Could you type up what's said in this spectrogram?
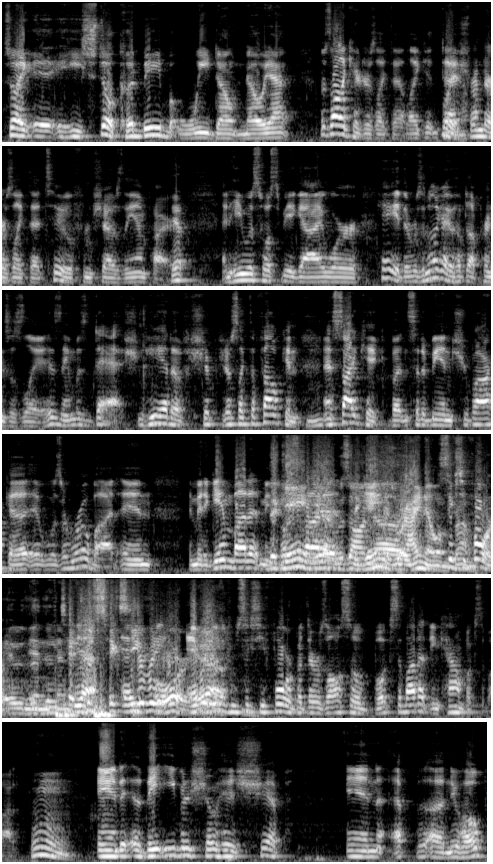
So like, eh, he still could be, but we don't know yet. There's a lot of characters like that. Like Dash yeah. Rendar's like that too from Shadows of the Empire. Yep. And he was supposed to be a guy where, hey, there was another guy who helped out Princess Leia. His name was Dash. And he had a ship just like the Falcon Mm-hmm. and a sidekick, but instead of being Chewbacca, it was a robot. And they made a game about it. Made The game, about yeah, it. it was The on game is uh, where I know him 64. from. It was the And- and- Nintendo Yeah, 64. everybody, everybody yeah. knows it from 64, but there was also books about it and comic books about it. Hmm. And uh, they even show his ship in Ep- uh, New Hope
